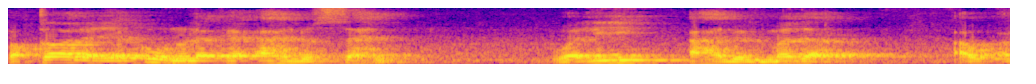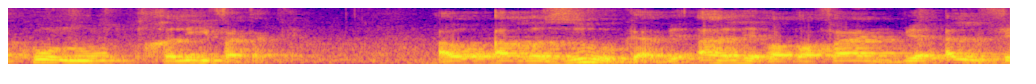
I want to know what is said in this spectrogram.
فقال يكون لك أهل السهل ولي أهل المدر أو أكون خليفتك أو أغزوك بأهل غطفان بألف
